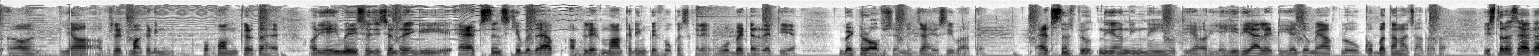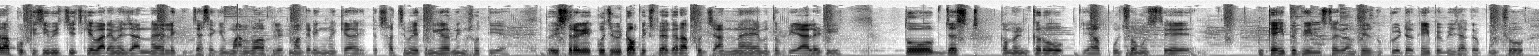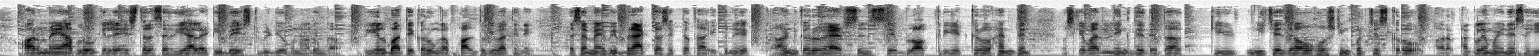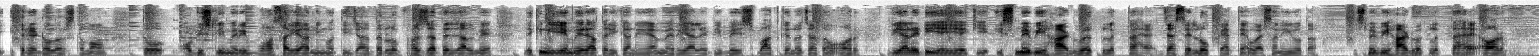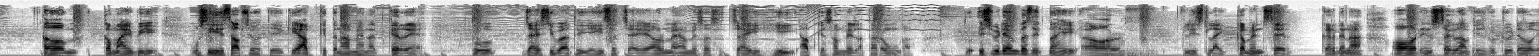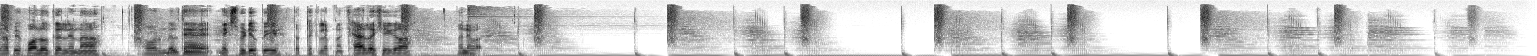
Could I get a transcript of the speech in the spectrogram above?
या फ्लेट मार्केटिंग परफॉर्म करता है। और यही मेरी सजेशन रहेंगी एडसेंस के बजाय आप अपलेट मार्केटिंग पे फोकस करें, वो बेटर रहती है। बेटर ऑप्शन है, ज़ाहिर सी बात है। एडसेंस पे उतनी अर्निंग नहीं होती है और यही रियलिटी है जो मैं आप लोगों को बताना चाहता था। इस तरह से अगर आपको किसी भी चीज़ के बारे में जानना है जैसे कि मान लो अपलेट मार्केटिंग में क्या सच में इतनी अर्निंग्स होती है तो इस तरह के कुछ भी टॉपिक्स पर अगर आपको जानना है मतलब रियलिटी तो जस्ट कमेंट करो या पूछो मुझसे। कहीं पे भी इंस्टाग्राम फेसबुक ट्विटर कहीं पे भी जाकर पूछो और मैं आप लोगों के लिए इस तरह से रियलिटी बेस्ड वीडियो बना दूँगा। रियल बातें करूँगा, फालतू की बातें नहीं। जैसे मैं भी ब्रैक कर सकता था, इतने अर्न करो एडसेंस से ब्लॉग क्रिएट करो हैंड देन उसके बाद लिंक दे देता कि नीचे जाओ होस्टिंग परचेस करो और अगले महीने से ही इतने डॉलर्स कमाओ। तो ऑब्वियसली मेरी बहुत सारी अर्निंग होती, ज़्यादातर लोग फंस जाते हैं जाल में, लेकिन ये मेरा तरीका नहीं है। मैं रियलिटी बेस्ड बात करना चाहता हूँ और रियलिटी यही है कि इसमें भी हार्ड वर्क लगता है। जैसे लोग कहते हैं, वैसा नहीं होता। इसमें भी हार्डवर्क लगता है और कमाई भी उसी हिसाब से होती है कि आप कितना मेहनत कर रहे हैं। तो ज़ाहिर सी बात है, यही सच्चाई है और मैं हमेशा सच्चाई ही आपके सामने लाता रहूँगा। तो इस वीडियो में बस इतना ही और प्लीज़ लाइक कमेंट शेयर कर देना और इंस्टाग्राम फेसबुक ट्विटर वगैरह पे फॉलो कर लेना और मिलते हैं नेक्स्ट वीडियो पे। तब तक के लिए अपना ख्याल रखिएगा। धन्यवाद।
